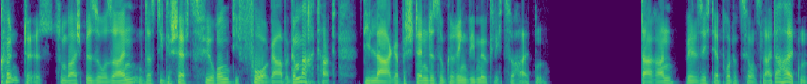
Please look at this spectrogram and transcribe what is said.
könnte es zum Beispiel so sein, dass die Geschäftsführung die Vorgabe gemacht hat, die Lagerbestände so gering wie möglich zu halten. Daran will sich der Produktionsleiter halten.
